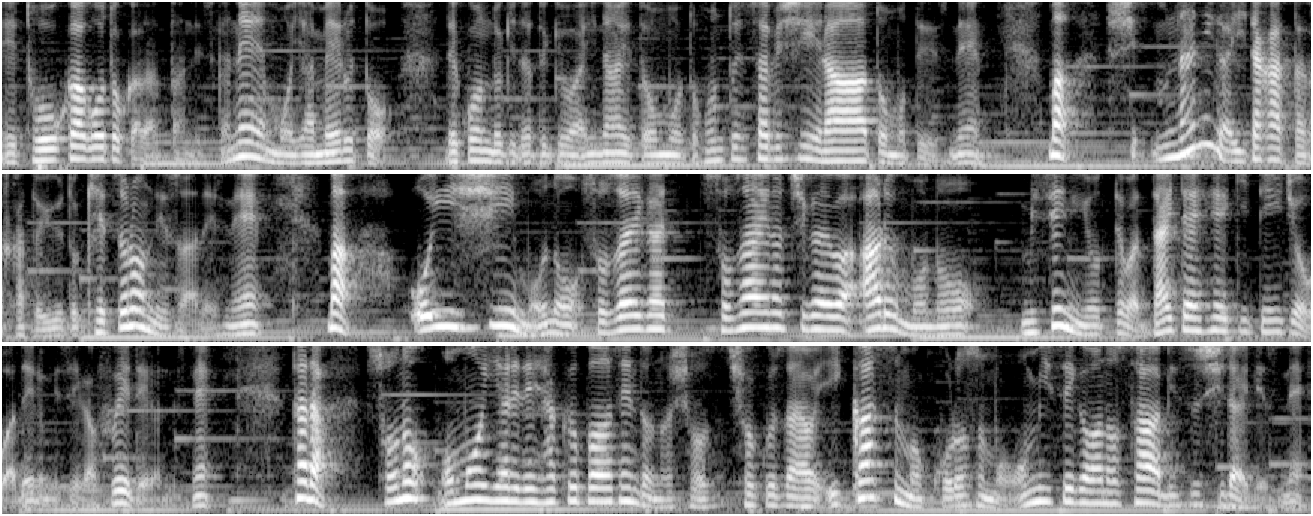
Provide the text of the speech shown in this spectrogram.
え10日後とかだったんですかね、もう辞めると。で、今度来た時はいないと思うと、本当に寂しいなと思ってですね、まあ、何が言いたかったかというと、結論ですはですね、まあ、美味しいもの、素材が、素材の違いはあるもの店によっては大体平均点以上は出る店が増えてるんですね。ただ、その思いやりで100%の食材を生かすも殺すもお店側のサービス次第ですね、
